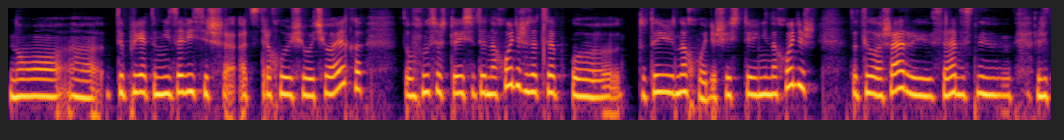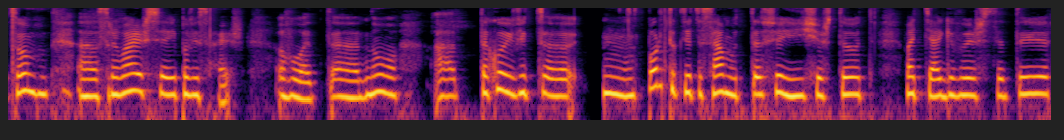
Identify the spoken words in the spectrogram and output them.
но э, ты при этом не зависишь от страхующего человека, в том смысле, что если ты находишь зацепку, то ты ее находишь. Если ты ее не находишь, то ты лошар и с радостным лицом э, срываешься и повисаешь. Вот. Э, но э, такой вид э, спорт, где ты сам вот это все ищешь, ты вот подтягиваешься, ты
